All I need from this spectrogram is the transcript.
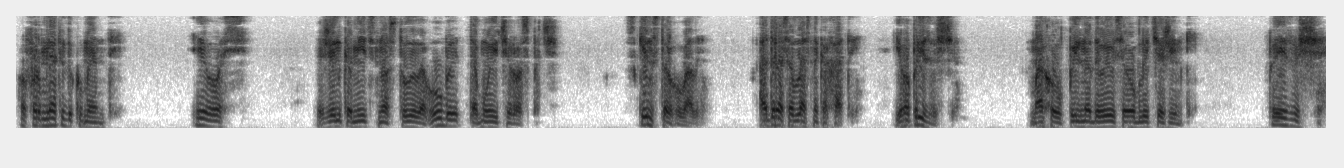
оформляти документи. І ось. Жінка міцно стулила губи, тамуючи розпач. Ким сторгували? Адреса власника хати, його прізвище. Махов пильно дивився в обличчя жінки. Прізвище,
